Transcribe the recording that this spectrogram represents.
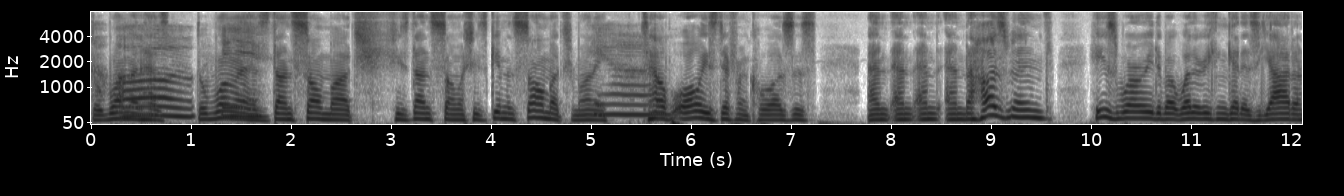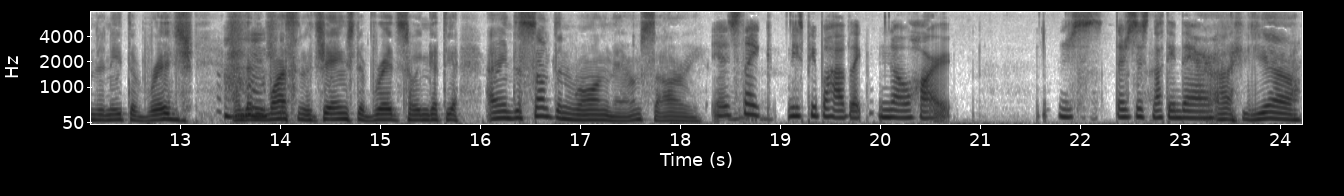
The woman Oh, has the woman yeah. has done so much. She's done so much. She's given so much money Yeah. to help all these different causes, and and and and the husband. He's worried about whether he can get his yacht underneath the bridge, and then he wants them to change the bridge so he can get the. I mean, there's something wrong there. I'm sorry. It's like these people have like no heart. Just there's just nothing there. Uh, yeah,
